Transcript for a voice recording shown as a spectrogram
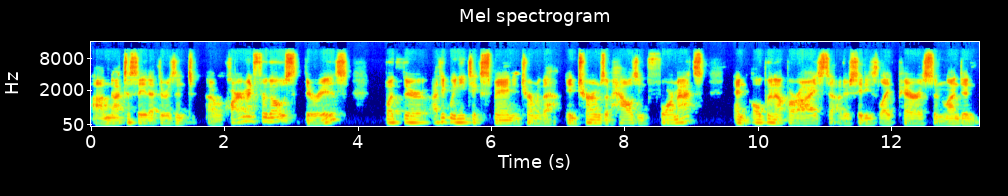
Um, not to say that there isn't a requirement for those, there is, but there, I think we need to expand in terms of the in terms of housing formats and open up our eyes to other cities like Paris and London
